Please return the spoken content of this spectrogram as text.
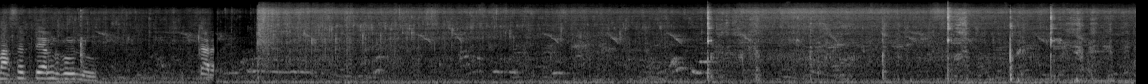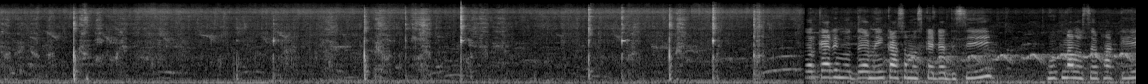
মাছের তেল রইল তরকারির মধ্যে আমি কাঁচা মাছ কাটা দিছি। শুকনা মাছের ফাঁকি।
